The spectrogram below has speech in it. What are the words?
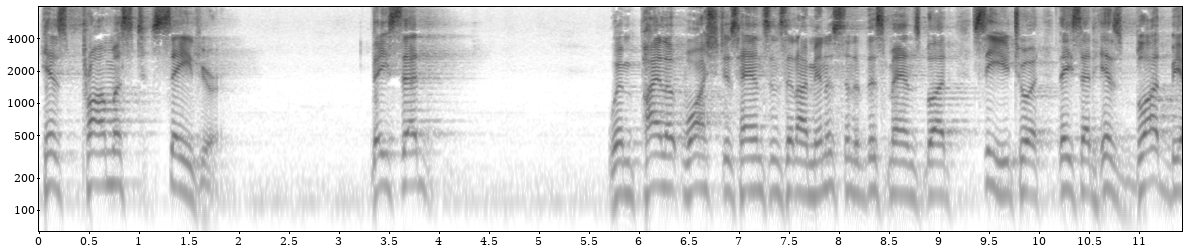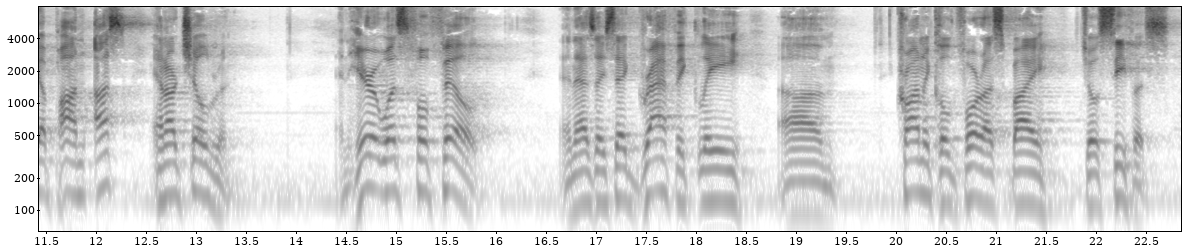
his promised savior. They said, when Pilate washed his hands and said, I'm innocent of this man's blood, see you to it. They said, His blood be upon us and our children. And here it was fulfilled. And as I said, graphically um, chronicled for us by Josephus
